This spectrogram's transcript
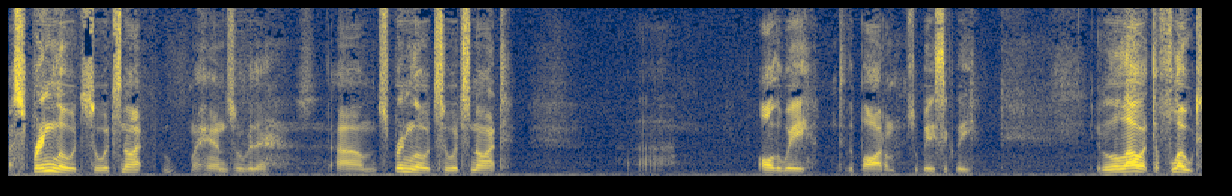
a spring load so it's not, my hand's over there, um, spring load so it's not uh, all the way to the bottom. So basically, it'll allow it to float.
